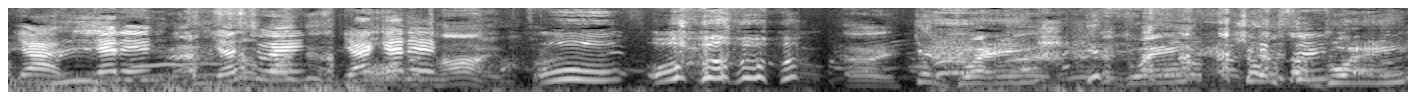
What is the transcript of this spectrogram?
Yeah, get it. Yes, Dwayne. Yeah, get it. Ooh, ooh. Get it, Dwayne. Get it, Dwayne. Show us up, Dwayne.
